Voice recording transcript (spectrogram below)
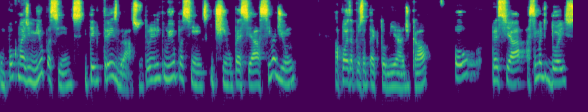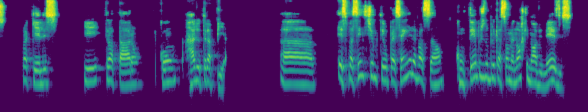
um pouco mais de mil pacientes e teve três braços. Então, ele incluiu pacientes que tinham PSA acima de 1 após a prostatectomia radical ou PSA acima de 2 para aqueles que trataram com radioterapia. Uh, esses pacientes tinham que ter um PSA em elevação, com tempo de duplicação menor que nove meses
